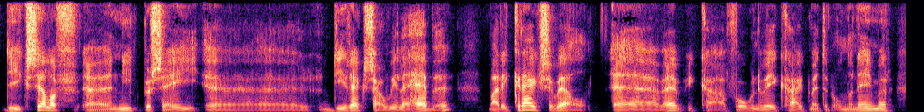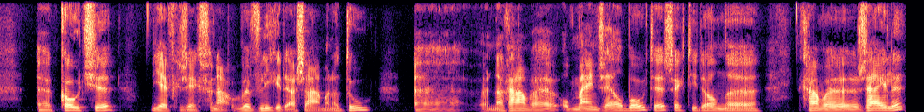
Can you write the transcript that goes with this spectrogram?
die ik zelf niet per se direct zou willen hebben, maar ik krijg ze wel. Eh, ik ga, volgende week ga ik met een ondernemer eh, coachen. Die heeft gezegd van nou, we vliegen daar samen naartoe. Eh, dan gaan we op mijn zeilboot, hè, zegt hij dan, gaan we zeilen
